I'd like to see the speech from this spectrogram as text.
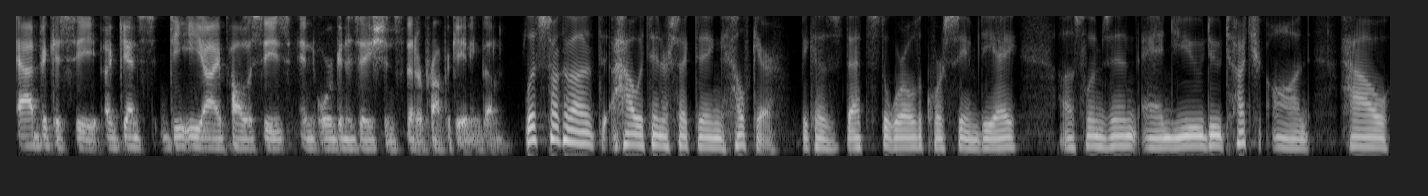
advocacy against DEI policies and organizations that are propagating them. Let's talk about how it's intersecting healthcare, because that's the world, of course, CMDA uh, swims in. And you do touch on how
